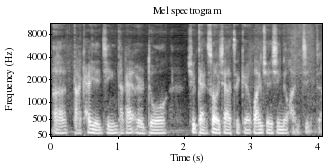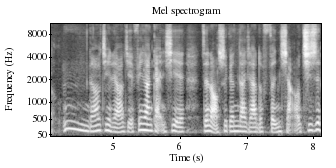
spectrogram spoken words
呃打开眼睛、打开耳朵。去感受一下这个完全新的环境，这样。嗯，了解了解，非常感谢曾老师跟大家的分享哦。其实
